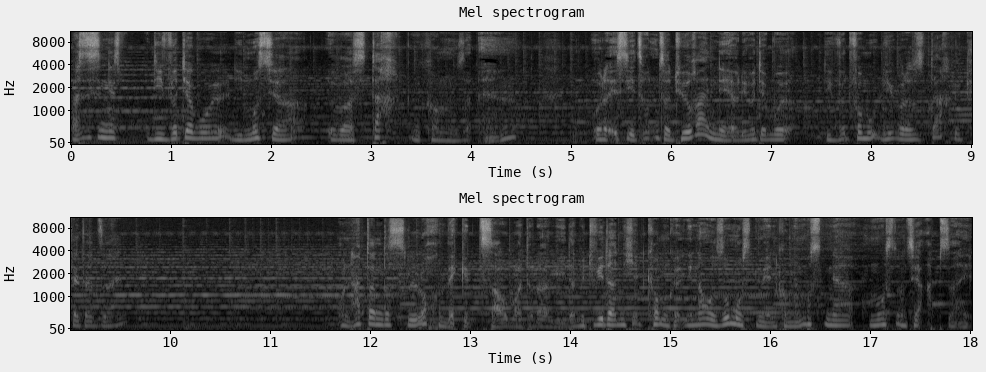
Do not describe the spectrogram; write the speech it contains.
Was ist denn jetzt. Die wird ja wohl. Die muss ja übers Dach gekommen sein. Oder ist die jetzt unten zur Tür rein? Nee, aber die wird ja wohl. Die wird vermutlich über das Dach geklettert sein. Und hat dann das Loch weggezaubert oder wie, damit wir da nicht entkommen können. Genau, so mussten wir entkommen. Wir mussten ja, mussten uns ja abseilen.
